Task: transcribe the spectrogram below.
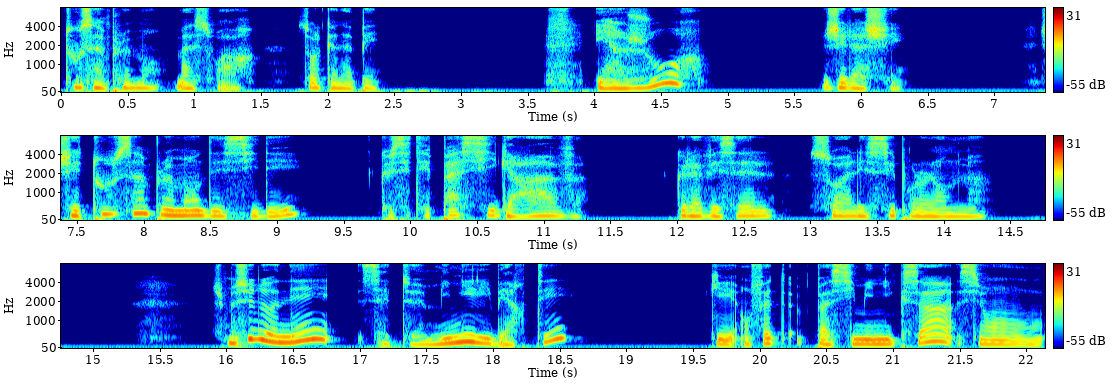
tout simplement m'asseoir sur le canapé. Et un jour, j'ai lâché. J'ai tout simplement décidé que c'était pas si grave que la vaisselle soit laissée pour le lendemain. Je me suis donné cette mini liberté qui est en fait pas si mini que ça si on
